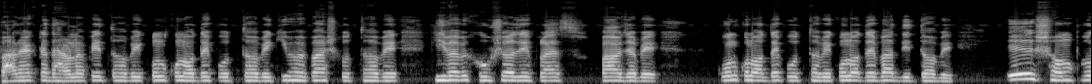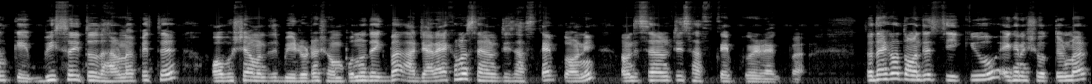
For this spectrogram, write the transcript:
ভালো একটা ধারণা পেতে হবে, কোন কোন অধ্যায় পড়তে হবে, কীভাবে পাস করতে হবে, কীভাবে খুব সহজে প্লাস পাওয়া যাবে, কোন কোন অধ্যায় পড়তে হবে, কোন অধ্যায় বাদ দিতে হবে, এ সম্পর্কে বিস্তারিত ধারণা পেতে অবশ্যই আমাদের ভিডিওটা সম্পূর্ণ দেখবা। আর যারা এখনও চ্যানেলটি সাবস্ক্রাইব করনি, আমাদের চ্যানেলটি সাবস্ক্রাইব করে রাখবা। তো দেখো, তোমাদের সিকিউ এখানে সত্তর মার্ক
